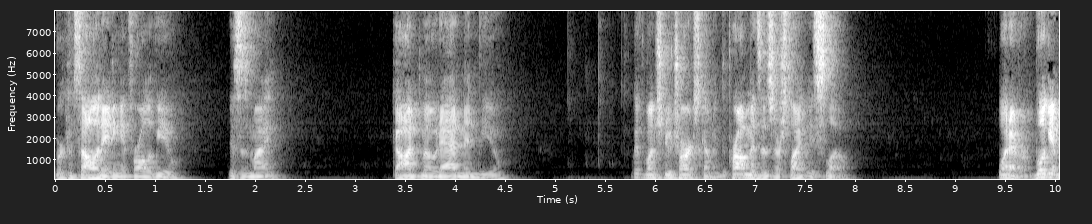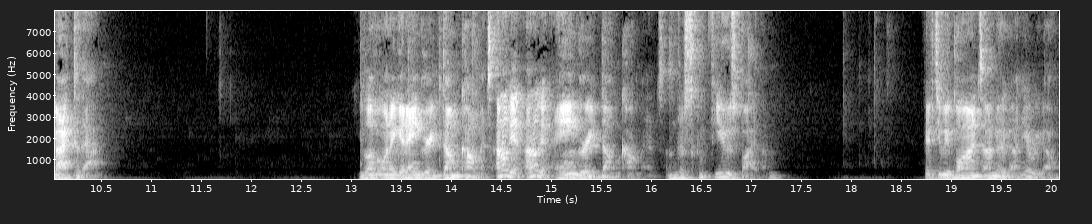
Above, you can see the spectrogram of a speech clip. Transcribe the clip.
We're consolidating it for all of you. This is my God mode admin view. We have a bunch of new charts coming. The problem is, is they're slightly slow. Whatever. We'll get back to that. You love it when I get angry at dumb comments. I don't get I don't get angry at dumb comments. I'm just confused by them. 50 big blinds under the gun. Here we go.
